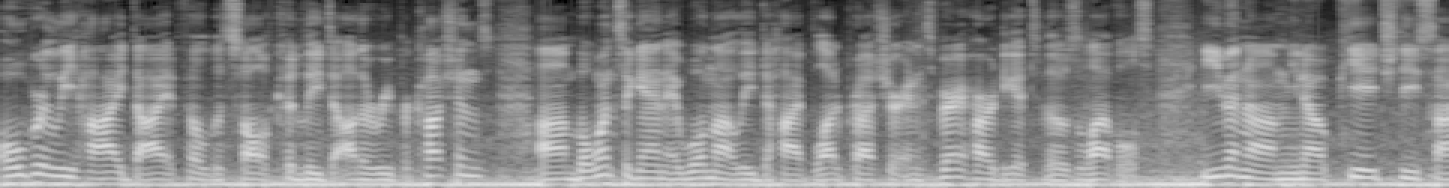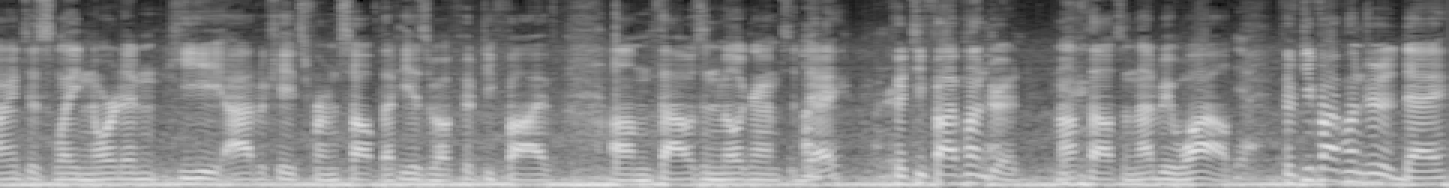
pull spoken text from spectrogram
overly high diet filled with salt could lead to other repercussions, um, but once again, it will not lead to high blood pressure, and it's very hard to get to those levels. Even, um, you know, PhD scientist Layne Norton, he advocates for himself that he is about 55,000 um, milligrams a day. 5,500, not thousand. That'd be wild. Yeah. 5,500 a day.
